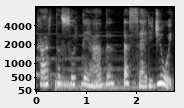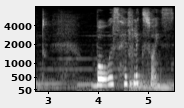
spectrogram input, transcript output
carta sorteada da série de oito. Boas reflexões.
